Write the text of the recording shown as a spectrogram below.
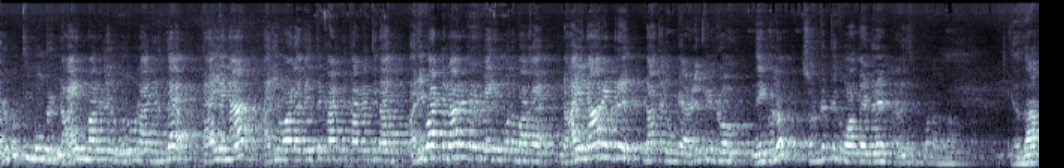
அறுபத்தி மூன்று நாயன்மார்களில் ஒருவராக இருந்த தாயனார் அறிவாள வைத்து காட்டு காரணத்தினால் அறிவாட்டனார் என்ற பெயரின் மூலமாக நாயனார் என்று நாங்கள் உங்களை அழைக்கின்றோம். நீங்களும் சொர்க்கத்துக்கு வாங்க என்று அழைத்து போனாங்களாம் இதுதான்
